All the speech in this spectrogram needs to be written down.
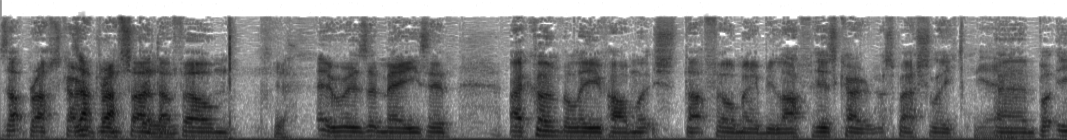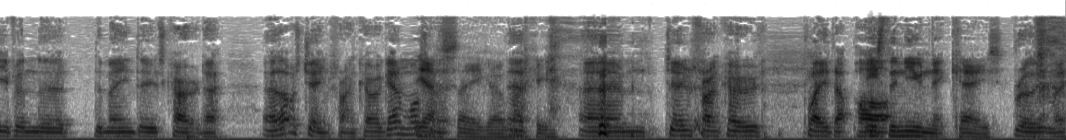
Zach Braff's Zach character Braff's inside that film, Yeah. it was amazing. I couldn't believe how much that film made me laugh. His character, especially. Yeah. Um, but even the the main dude's character, uh, that was James Franco again, wasn't it? Yes, there you go. Yeah. Back again. Um, James Franco played that part He's the new Nick Cage. brilliantly.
